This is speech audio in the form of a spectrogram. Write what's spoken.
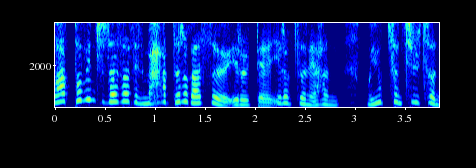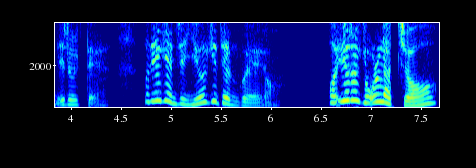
막 법인 투자자들이 막 들어갔어요. 이럴 때. 1억 전에 한 뭐 6천, 7천 이럴 때. 근데 이게 이제 2억이 된 거예요. 어, 1억이 올랐죠.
